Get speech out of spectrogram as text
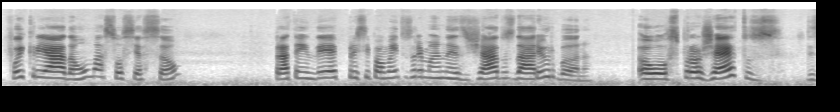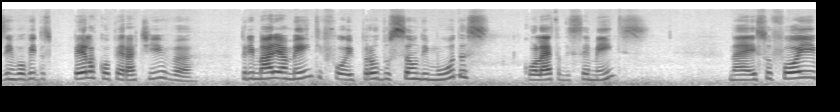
Foi criada uma associação para atender principalmente os remanejados da área urbana. Os projetos desenvolvidos pela cooperativa primariamente foi produção de mudas, coleta de sementes, Né? Isso foi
